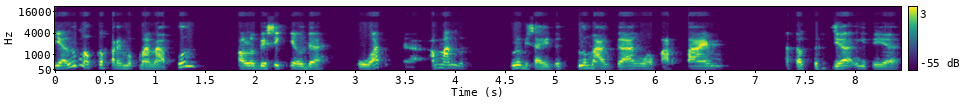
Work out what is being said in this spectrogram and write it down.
Ya lu mau ke framework mana pun, kalau basicnya udah kuat, ya aman. Lu bisa hidup. Lu magang, mau part time atau kerja gitu ya.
